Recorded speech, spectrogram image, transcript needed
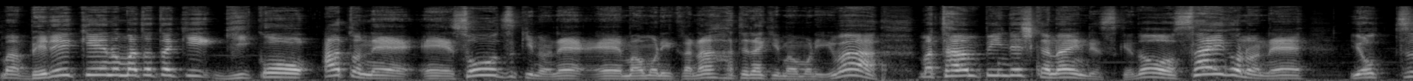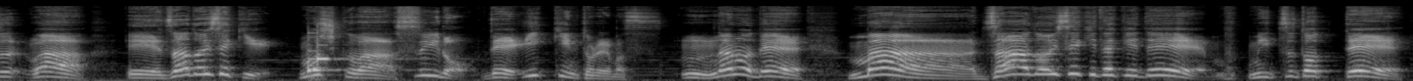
まあ、ベレ系の瞬き、技巧、あとね、えー、宗月のね、えー、守りかな、果てなき守りは、まあ、単品でしかないんですけど、最後のね、4つは、えー、ザード遺跡、もしくは水路で一気に取れます。うん、なので、まあ、ザード遺跡だけで3つ取って、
